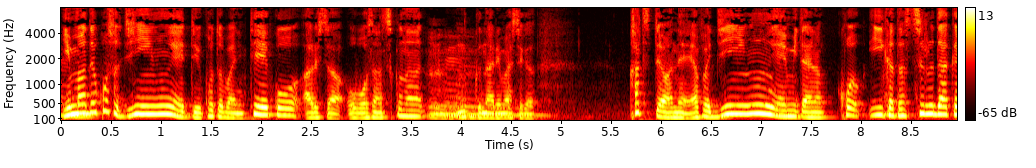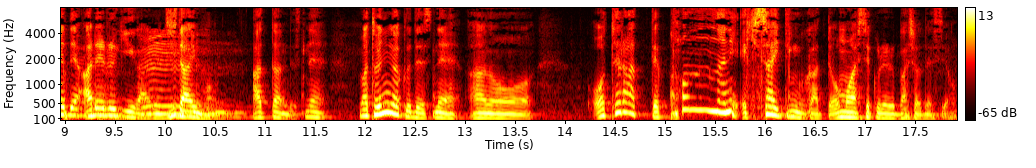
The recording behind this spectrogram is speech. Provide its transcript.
今でこそ寺院運営っていう言葉に抵抗ある人はお坊さん少なくなりましたけど、かつてはねやっぱり寺院運営みたいなこう言い方するだけでアレルギーがある時代もあったんですね。まあ、とにかくですねあのお寺ってこんなにエキサイティングかって思わせてくれる場所ですよ。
